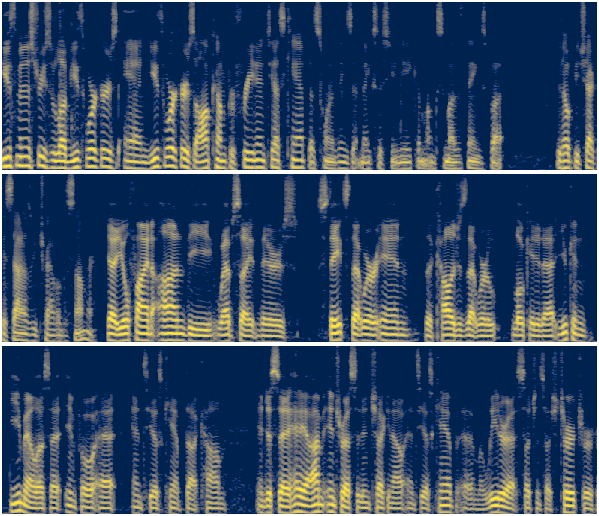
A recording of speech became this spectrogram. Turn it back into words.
youth ministries, we love youth workers, and youth workers all come for free at NTS camp. That's one of the things that makes us unique among some other things. But we hope you check us out as we travel the summer. Yeah, you'll find on the website there's states that we're in, the colleges that we're located at. You can email us at info at ntscamp.com and just say, hey, I'm interested in checking out NTS camp. I'm a leader at such and such church or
